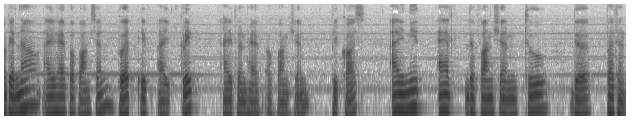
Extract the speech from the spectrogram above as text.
okay now I have a function but if I click I don't have a function because I need add the function to the button.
